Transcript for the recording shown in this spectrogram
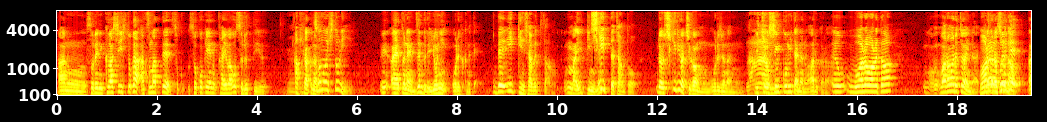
あのそれに詳しい人が集まってそこそこ系の会話をするっていうあ企画なの。その一人？ええっとね全部で4人俺含めて。で一気に喋ってたの？まあ一気にね。仕切ったちゃんと。だから仕切りは違うもん俺じゃないもん。なあ。一応進行みたいなのはあるから。え、笑われた？笑われてはいない。笑いはだからそれ取れであ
